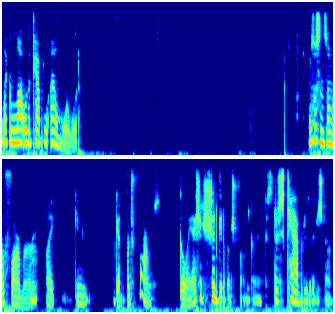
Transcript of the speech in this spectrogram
Like a lot with a capital L more wood. Also, since I'm a farmer, I can get a bunch of farms going. I actually should get a bunch of farms going, because there's cabbages that I just found.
